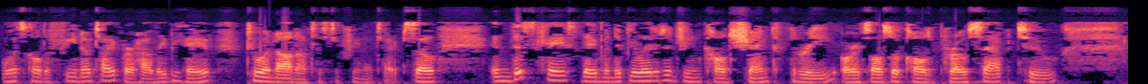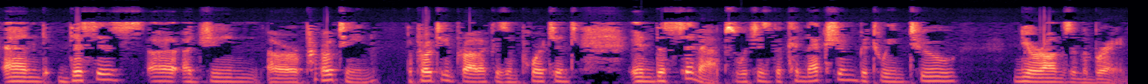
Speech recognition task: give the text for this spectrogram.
what's called a phenotype or how they behave, to a non-autistic phenotype. So in this case, they manipulated a gene called SHANK3, or it's also called PROSAP2. And this is uh, a gene or a protein. The protein product is important in the synapse, which is the connection between two neurons in the brain.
